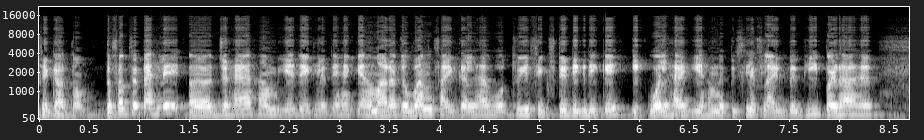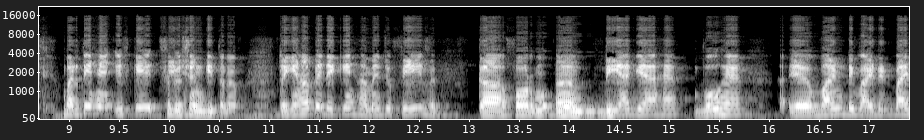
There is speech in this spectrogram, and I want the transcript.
सिखाता हूँ। तो सबसे पहले जो है, हम ये देख लेते हैं कि हमारा जो वन साइकिल है, वो 360 डिग्री के इक्वल है। ये हमने पिछली स्लाइड पे भी पढ़ा है। बढ़ते हैं इसके सोल्यूशन की तरफ़। तो यहाँ पे देखें, हमें जो फ़ेज़ का फॉर्म दिया गया है, वो है वन डिवाइडेड बाय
